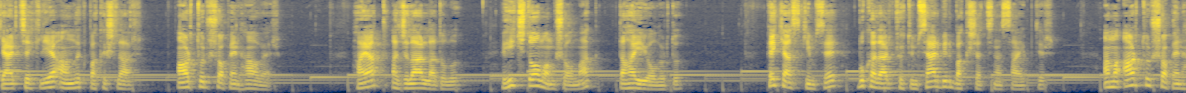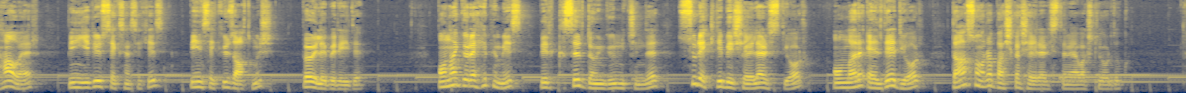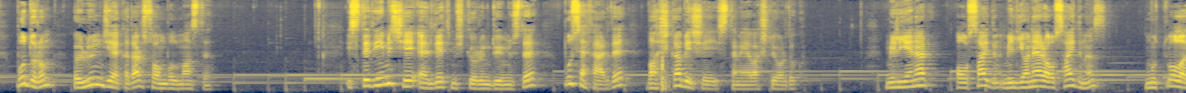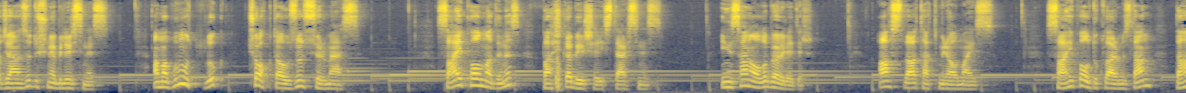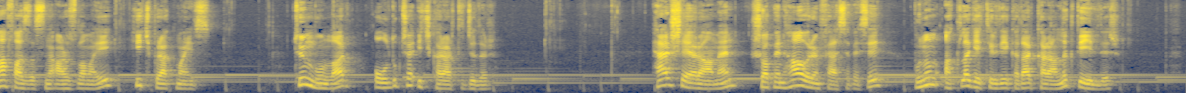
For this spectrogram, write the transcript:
Gerçekliğe anlık bakışlar. Arthur Schopenhauer. Hayat acılarla dolu ve hiç doğmamış olmak daha iyi olurdu. Pek az kimse bu kadar kötümser bir bakış açısına sahiptir. Ama Arthur Schopenhauer 1788-1860 böyle biriydi. Ona göre hepimiz bir kısır döngünün içinde sürekli bir şeyler istiyor, onları elde ediyor, daha sonra başka şeyler istemeye başlıyorduk. Bu durum ölünceye kadar son bulmazdı. İstediğimiz şeyi elde etmiş göründüğümüzde bu sefer de başka bir şeyi istemeye başlıyorduk. Milyoner olsaydın, milyoner olsaydınız mutlu olacağınızı düşünebilirsiniz. Ama bu mutluluk çok da uzun sürmez. Sahip olmadığınız başka bir şey istersiniz. İnsanoğlu böyledir. Asla tatmin olmayız. Sahip olduklarımızdan daha fazlasını arzulamayı hiç bırakmayız. Tüm bunlar oldukça iç karartıcıdır. Her şeye rağmen Schopenhauer'ın felsefesi bunun akla getirdiği kadar karanlık değildir.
